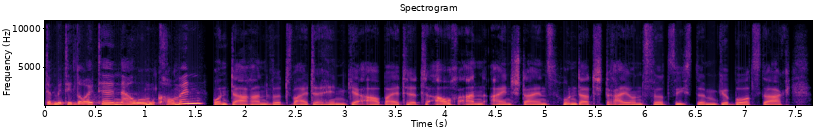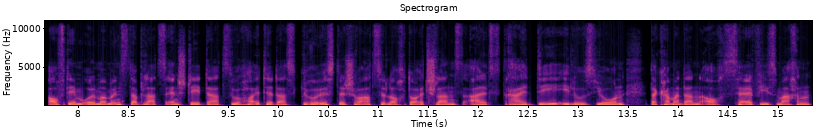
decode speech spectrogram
damit die Leute nach Ulm kommen. Und daran wird weiterhin gearbeitet, auch an Einsteins 143. Geburtstag. Auf dem Ulmer Münsterplatz entsteht dazu heute das größte schwarze Loch Deutschlands als 3 3D-Illusion. Da kann man dann auch Selfies machen,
